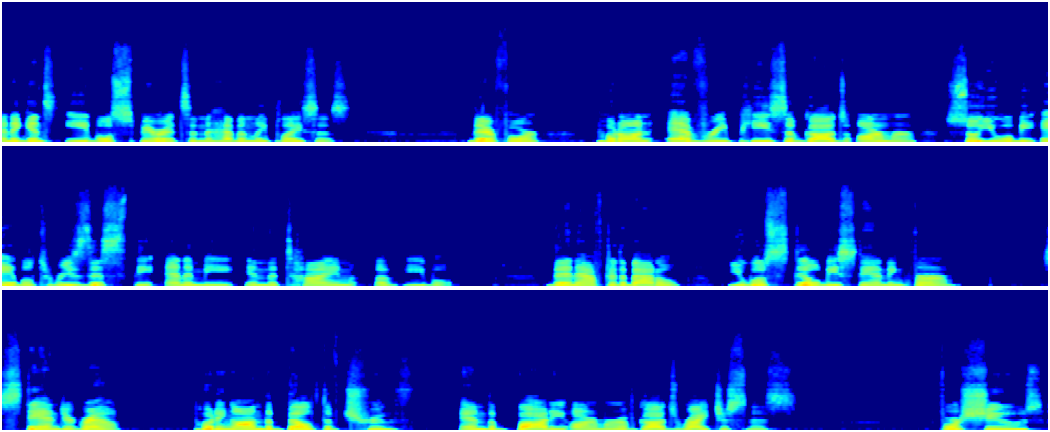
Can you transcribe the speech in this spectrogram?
and against evil spirits in the heavenly places. Therefore, put on every piece of God's armor so you will be able to resist the enemy in the time of evil. Then, after the battle, you will still be standing firm. Stand your ground, putting on the belt of truth and the body armor of God's righteousness. For shoes,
